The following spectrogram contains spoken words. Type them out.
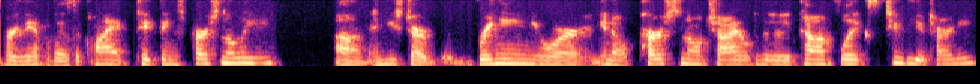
for example, as a client, take things personally, um, and you start bringing your, you know, personal childhood conflicts to the attorney,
